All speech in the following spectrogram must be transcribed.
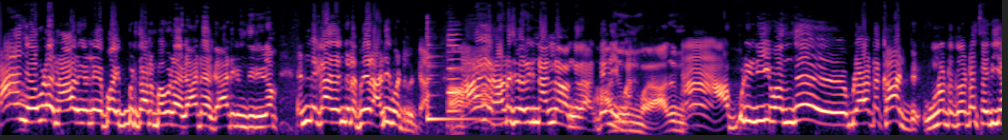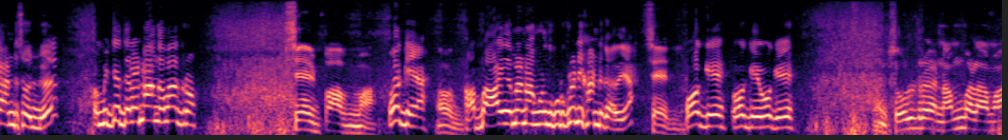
நாங்க எவ்வளவு நாடுகளே இப்ப இப்படித்தானே எவ்வளவு நாடுகள் காட்டிகள் தெரியும் என்னைக்காவது எங்கட பேர் அடிபட்டு இருக்கா நாங்க கடைசி வரைக்கும் நல்லவங்க தான். தெரியுமா? அது அப்படி நீ வந்து விளையாட்ட காட்டு. உன்னோட கேட்டா சரியான்னு சொல்லு. மிச்சத்துல நாங்க பாக்குறோம். சரி பாப்போம்மா ஓகேயா. அப்ப ஆயுதமே நாங்க வந்து கொடுக்குறோம். நீ கண்டுக்காதயா? சரி. ஓகே ஓகே ஓகே சொல்ற நம்பலாமா?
